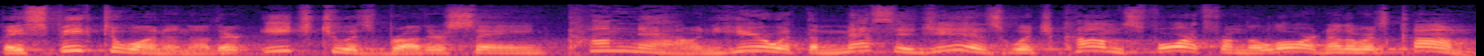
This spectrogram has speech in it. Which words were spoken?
they speak to one another, each to his brother, saying, Come now and hear what the message is which comes forth from the Lord. In other words, come.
